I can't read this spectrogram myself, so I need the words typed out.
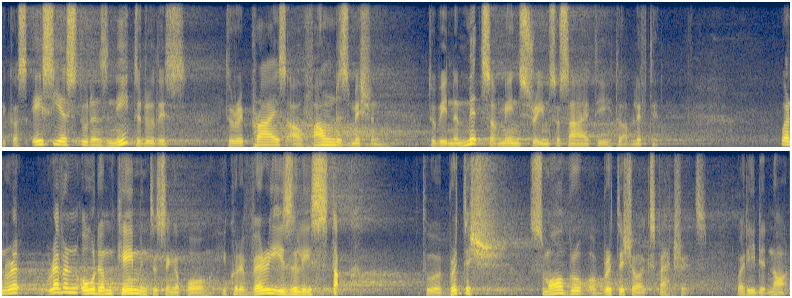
because ACS students need to do this to reprise our founder's mission to be in the midst of mainstream society to uplift it. When Re Reverend Oldham came into Singapore, he could have very easily stuck to a British, small group of British or expatriates. But he did not.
